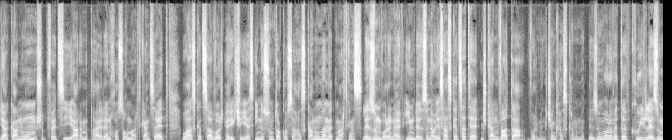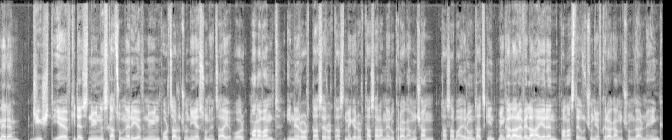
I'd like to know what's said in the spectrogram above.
իրականում շփվեցի արևմտահայերեն խոսող մարդկանց հետ ու հասկացա, որ հերիք չի ես 90%-ը հասկանում եմ այդ մարդկանց լեզուն, որը նաև իմ լեզուն է, ու ես հասկացա թե ինչքան վատ է, որ մենք չենք հասկանում այդ լեզուն, որովհետև քույր լեզուներ են։ Ճիշտ, եւ գիտես նույն սկացումները եւ նույն փորձառությունը ես ունեցա, եւ որ մանավանդ 9-րդ, 10-րդ, 11-րդ հասարաններու քրագանության տասաբահերու ընթացքին մենք ալ արևելահայերեն բանաստեղծություն եւ քրագանություն գարնեինք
